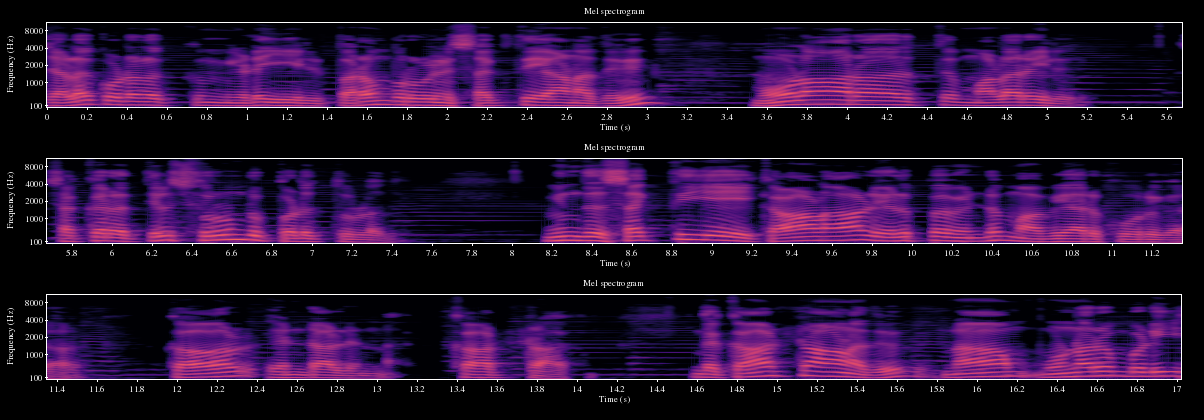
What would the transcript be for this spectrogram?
ஜலகுடலுக்கும் இடையில் பரம்பொருளின் சக்தியானது மூலாதாரத்து மலரில் சக்கரத்தில் சுருண்டு படுத்துள்ளது இந்த சக்தியை காலால் எழுப்ப வேண்டும் அவ்வியார் கூறுகிறார். கால் என்றால் என்ன? காற்றாகும். இந்த காற்றானது நாம் உணரும்படி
